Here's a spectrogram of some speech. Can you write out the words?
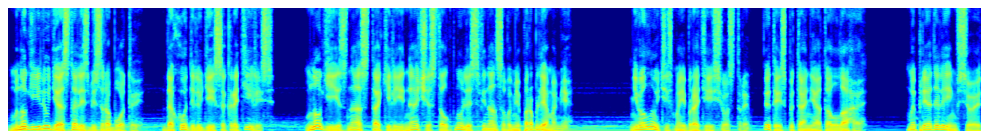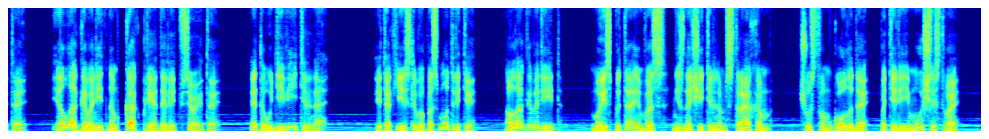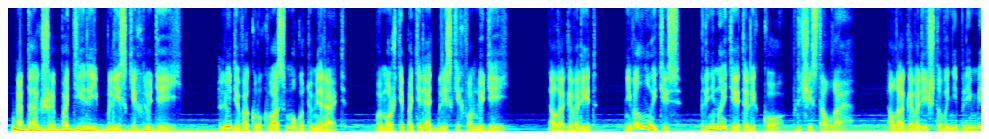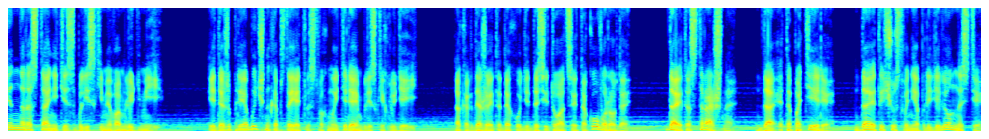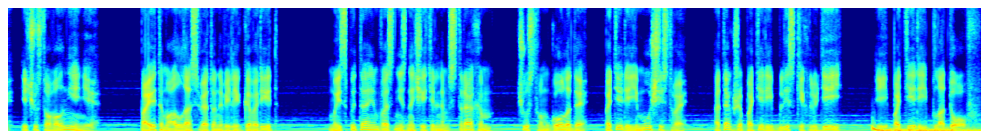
Многие люди остались без работы, доходы людей сократились. Многие из нас так или иначе столкнулись с финансовыми проблемами. Не волнуйтесь, мои братья и сестры, это испытание от Аллаха. Мы преодолеем все это, и Аллах говорит нам, как преодолеть все это. Это удивительно. Итак, если вы посмотрите, Аллах говорит – мы испытаем вас незначительным страхом, чувством голода, потерей имущества, а также потерей близких людей. Люди вокруг вас могут умирать. Вы можете потерять близких вам людей. Аллах говорит, не волнуйтесь, принимайте это легко, причист Аллах. Аллах говорит, что вы непременно расстанетесь с близкими вам людьми. И даже при обычных обстоятельствах мы теряем близких людей. А когда же это доходит до ситуации такого рода, да, это страшно, да, это потеря, да, это чувство неопределенности и чувство волнения. Поэтому Аллах Свято Навелик говорит, «Мы испытаем вас незначительным страхом, чувством голода, потерей имущества, а также потерей близких людей и потерей плодов».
